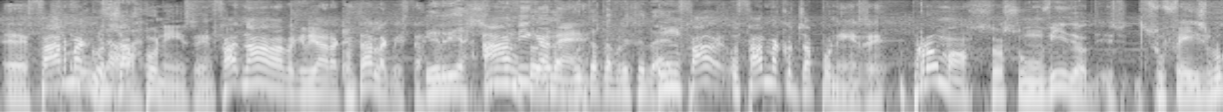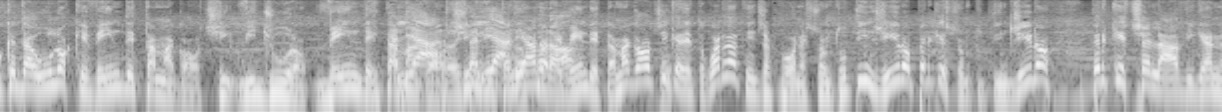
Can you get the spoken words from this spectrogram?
eh, farmaco Dai. giapponese. Fa- no, no, perché bisogna raccontarla questa. Il riassunto Avigan della è puntata precedente. Un, fa- un farmaco giapponese promosso su un video di- su Facebook da uno che vende Tamagotchi. Vi giuro, vende Italiano, Tamagotchi. italiano, però. che vende Tamagotchi. Che ha detto: Guardate, in Giappone sono tutti in giro. Perché sono tutti in giro? Perché c'è l'Avigan.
